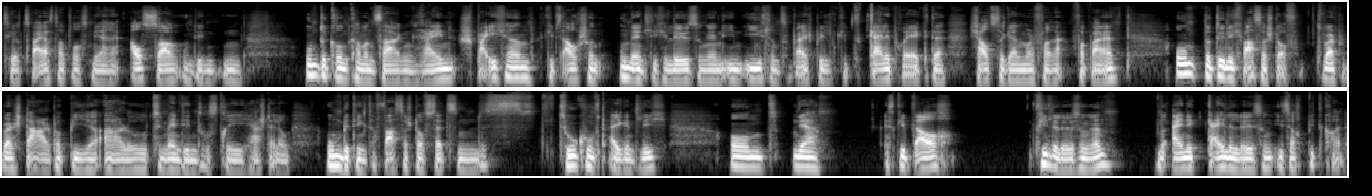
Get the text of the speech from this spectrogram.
CO2-Atmosphäre aussaugen und in den Untergrund kann man sagen, rein speichern. Gibt es auch schon unendliche Lösungen. In Island zum Beispiel gibt es geile Projekte. Schaut da gerne mal vor, vorbei. Und natürlich Wasserstoff. Zum Beispiel bei Stahl, Papier, Alu, Zementindustrie, Herstellung. Unbedingt auf Wasserstoff setzen. Das die Zukunft eigentlich. Und ja, es gibt auch viele Lösungen. Nur eine geile Lösung ist auch Bitcoin.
